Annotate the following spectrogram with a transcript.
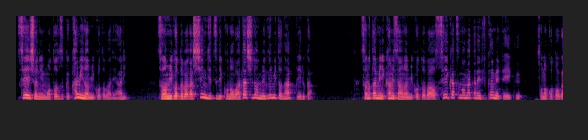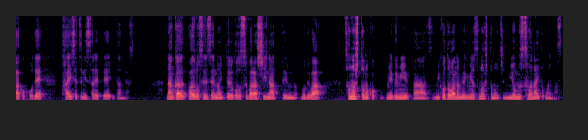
聖書に基づく神の御言葉であり、その御言葉が真実にこの私の恵みとなっているか、そのために神様の御言葉を生活の中で深めていく、そのことがここで大切にされていたんです。なんか、パウロ先生の言ってること素晴らしいなっていうのでは、その人の恵み、あ御言葉の恵みはその人のうちに身を結ばないと思います。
